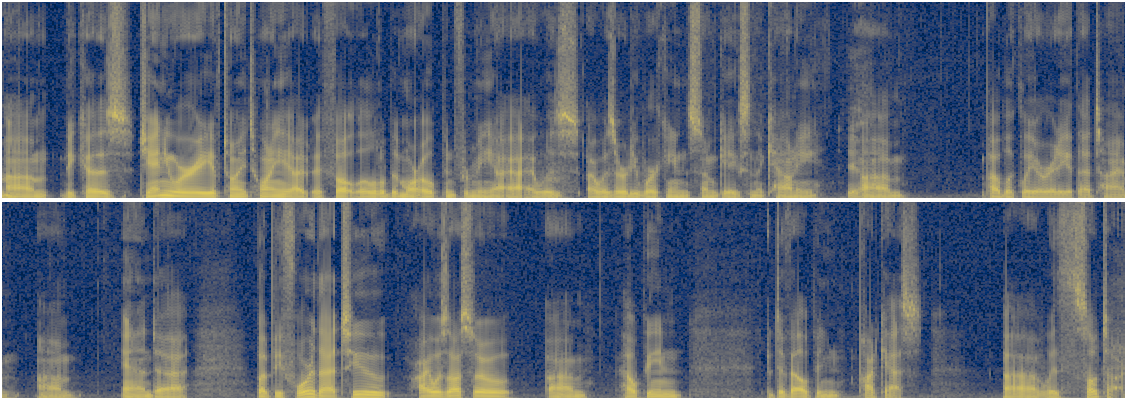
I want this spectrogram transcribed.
Um, because January of 2020, I, it felt a little bit more open for me. I, I was I was already working some gigs in the county Yeah. um, publicly already at that time, um, and uh, but before that too, I was also um, helping developing podcasts uh, with Slow Talk.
